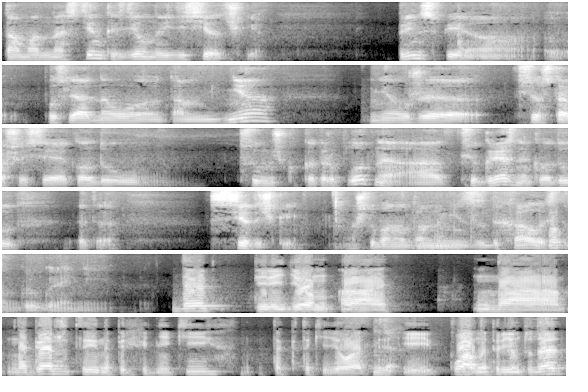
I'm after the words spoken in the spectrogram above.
там одна стенка сделана в виде сеточки. В принципе, а, после одного там дня у меня уже все оставшееся я кладу в сумочку, которая плотная, а все грязное кладу это с сеточкой, чтобы оно там mm-hmm. не задыхалось, ну, там, грубо говоря, не... Давай перейдем а, на, на гаджеты, на переходники, так, такие дела. Да. И плавно перейдем туда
